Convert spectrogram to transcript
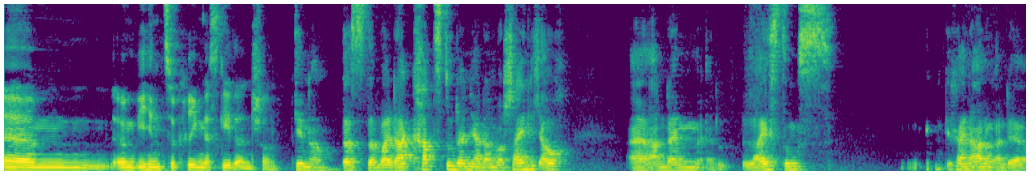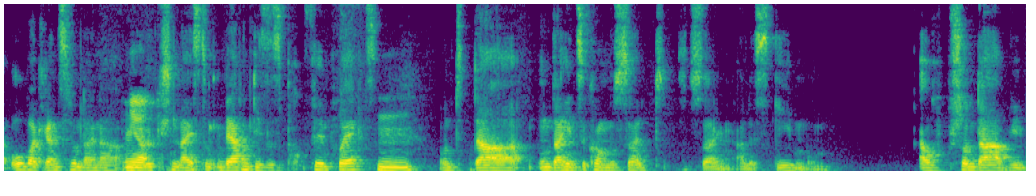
ähm, irgendwie hinzukriegen, das geht dann schon. Genau, das, weil da kratzt du dann ja dann wahrscheinlich auch äh, an deinem Leistungs... keine Ahnung, an der Obergrenze von deiner Ja. möglichen Leistung während dieses Pro Filmprojekts. Hm. Und da, um da hinzukommen, musst du halt sozusagen alles geben, um auch schon da, wie,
